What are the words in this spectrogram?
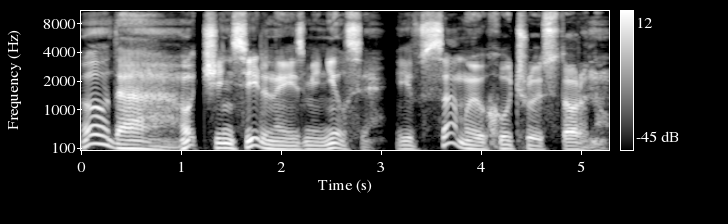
О да, очень сильно изменился, и в самую худшую сторону.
